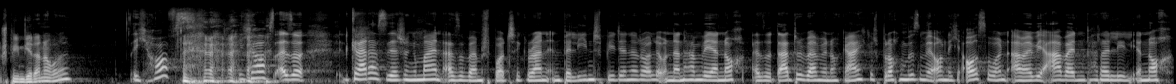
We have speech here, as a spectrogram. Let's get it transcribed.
Spielen wir da eine Rolle? Ich hoffe es. Ich hoffe es. Also, gerade hast du ja schon gemeint, also beim Sportcheck Run in Berlin spielt er eine Rolle. Und dann haben wir ja noch, also darüber haben wir noch gar nicht gesprochen, müssen wir auch nicht ausholen, aber wir arbeiten parallel ja noch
